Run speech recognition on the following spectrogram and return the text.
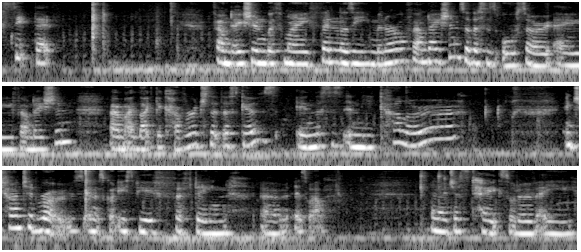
set that foundation with my Thin Lizzy Mineral Foundation. So this is also a foundation. Um, I like the coverage that this gives. And this is in the colour Enchanted Rose. And it's got SPF 15 um, as well. And I just take sort of a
